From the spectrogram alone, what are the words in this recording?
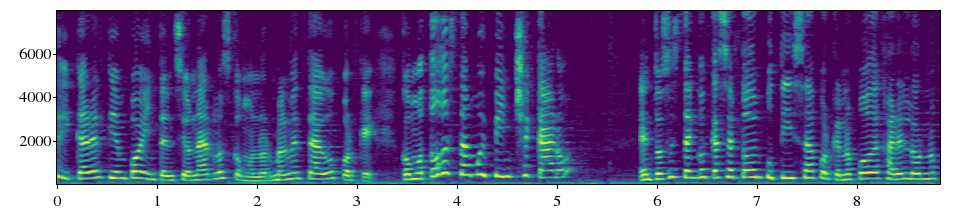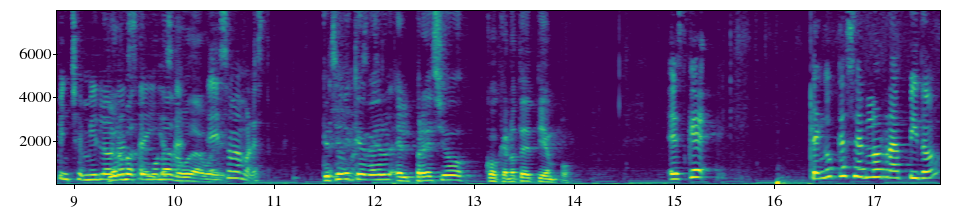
dedicar el tiempo a intencionarlos como normalmente hago porque como todo está muy pinche caro, entonces tengo que hacer todo en putiza porque no puedo dejar el horno pinche mil Yo horas nomás tengo ahí, una o sea, duda, güey. Eso me molesta. ¿qué Eso tiene que ver el precio con que no te dé tiempo? Es que tengo que hacerlo rápido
